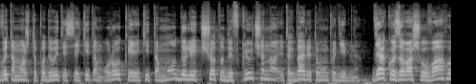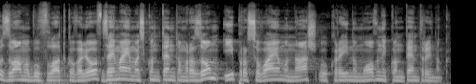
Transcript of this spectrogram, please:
Ви там можете подивитися, які там уроки, які там модулі, що туди включено і так далі, тому подібне. Дякую за вашу увагу. З вами був Влад Ковальов. Займаємось контентом разом і просуваємо наш україномовний контент ринок.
